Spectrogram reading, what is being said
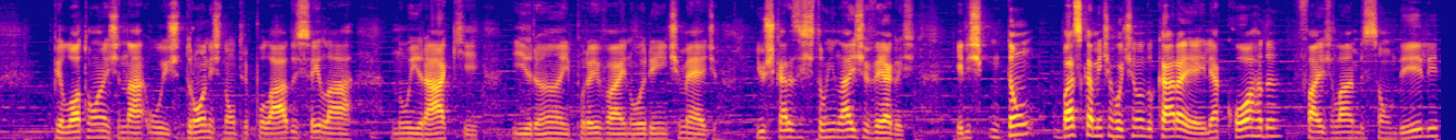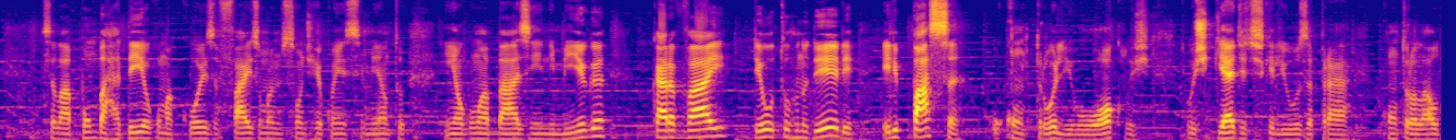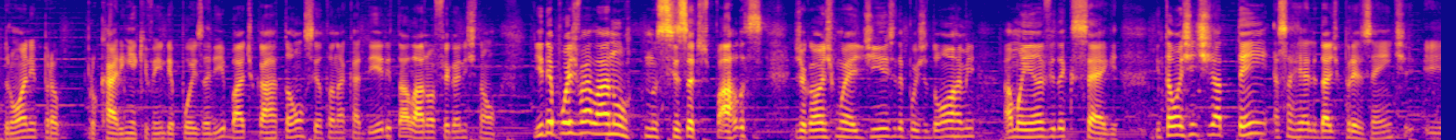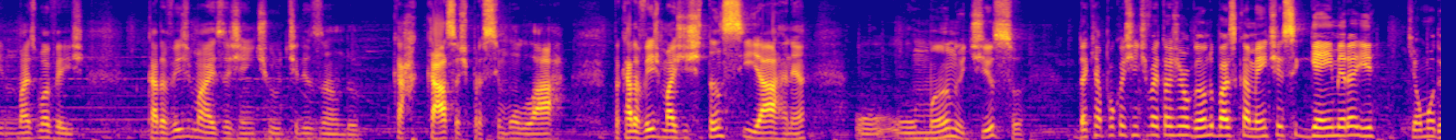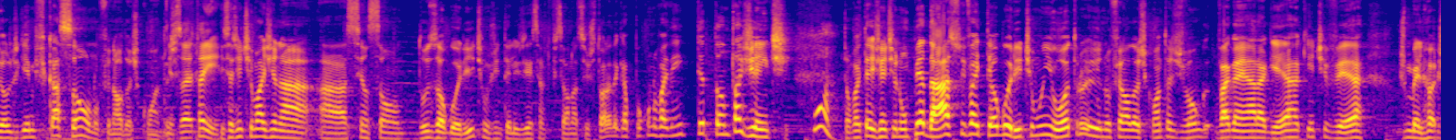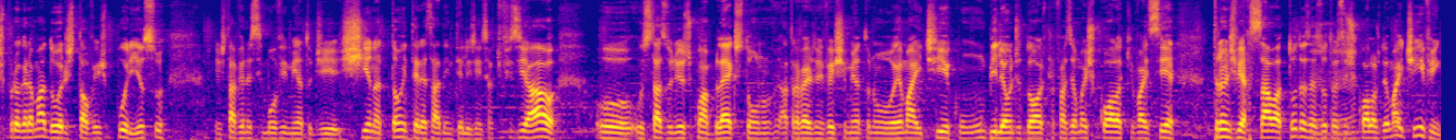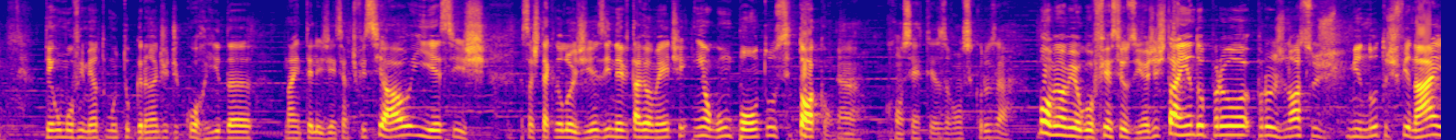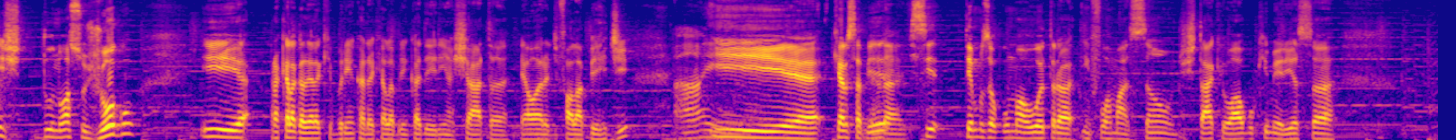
pilotam as na- os drones não tripulados, sei lá, no Iraque, Irã e por aí vai, no Oriente Médio. E os caras estão em Las Vegas. Eles, então, basicamente a rotina do cara é, ele acorda, faz lá a missão dele, sei lá, bombardeia alguma coisa, faz uma missão de reconhecimento em alguma base inimiga. O cara vai, deu o turno dele, ele passa o controle, o óculos, os gadgets que ele usa para controlar o drone para pro carinha que vem depois ali, bate o cartão, senta na cadeira e tá lá no Afeganistão. E depois vai lá no, no Caesar's Palace jogar umas moedinhas, depois dorme, amanhã a vida que segue. Então a gente já tem essa realidade presente e mais uma vez, cada vez mais a gente utilizando carcaças para simular, para cada vez mais distanciar, né, o, o humano disso. Daqui a pouco a gente vai estar jogando basicamente esse gamer aí. Que é um modelo de gamificação, no final das contas. Exato aí. E se a gente imaginar a ascensão dos algoritmos de inteligência artificial nessa história, daqui a pouco não vai nem ter tanta gente. Pô, Então vai ter gente num pedaço e vai ter algoritmo em outro, e no final das contas vão, vai ganhar a guerra quem tiver os melhores programadores. Talvez por isso a gente está vendo esse movimento de China tão interessada em inteligência artificial, o- os Estados Unidos com a Blackstone, através do investimento no MIT, com um bilhão de dólares para fazer uma escola que vai ser transversal a todas as outras escolas do MIT. Enfim, tem um movimento muito grande de corrida na inteligência artificial e esses, essas tecnologias, inevitavelmente, em algum ponto se tocam. ah, com certeza vão se cruzar. Bom, meu amigo Fercilzinho, a gente está indo para os nossos minutos finais do nosso jogo. E para aquela galera que brinca daquela brincadeirinha chata, é hora de falar perdi. Ai, E eh, quero saber Verdade. se temos alguma outra informação, destaque ou algo que mereça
